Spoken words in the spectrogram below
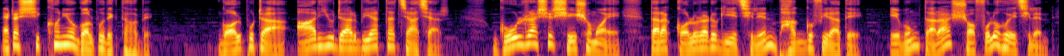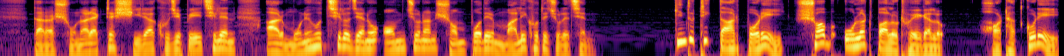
একটা শিক্ষণীয় গল্প দেখতে হবে। গল্পটা আর ইউ ডারবিয়ার তার চাচার। গোল রাশের সেই সময়ে তারা কলোরাডো গিয়েছিলেন ভাগ্য ফিরাতে এবং তারা সফলও হয়েছিলেন। তারা সোনার একটা শিরা খুঁজে পেয়েছিলেন আর মনে হচ্ছিল যেন অমচনান সম্পদের মালিক হতে চলেছেন। কিন্তু ঠিক তারপরেই সব ওলট পালট হয়ে গেল। হঠাৎ করেই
